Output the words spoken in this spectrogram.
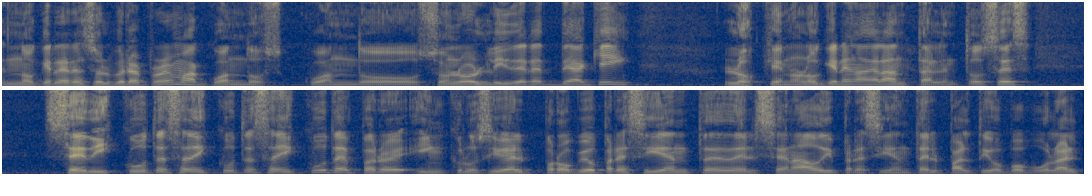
no quiere resolver el problema cuando, cuando son los líderes de aquí los que no lo quieren adelantar. Entonces, se discute, se discute, se discute, pero inclusive el propio presidente del Senado y presidente del Partido Popular,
